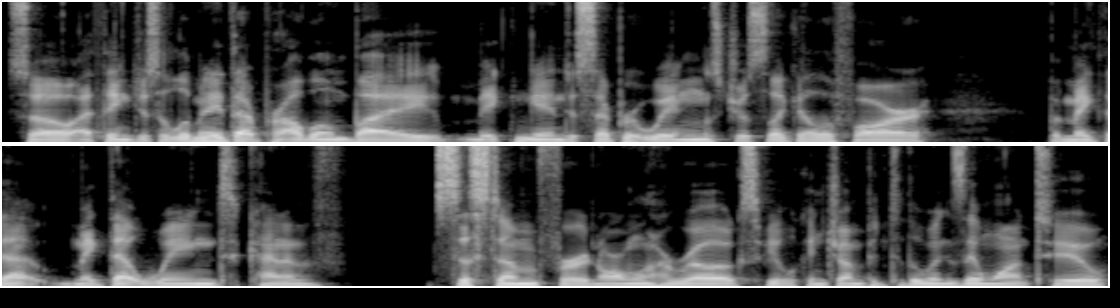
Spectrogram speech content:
So I think just eliminate that problem by making it into separate wings, just like LFR, but make that make that winged kind of system for normal heroics. So people can jump into the wings they want to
